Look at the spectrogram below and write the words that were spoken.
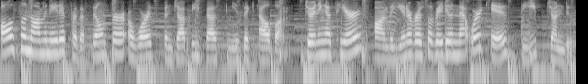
also nominated for the Filmfare Awards Punjabi Best Music Album. Joining us here on the Universal Radio Network is Deep Jandu.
